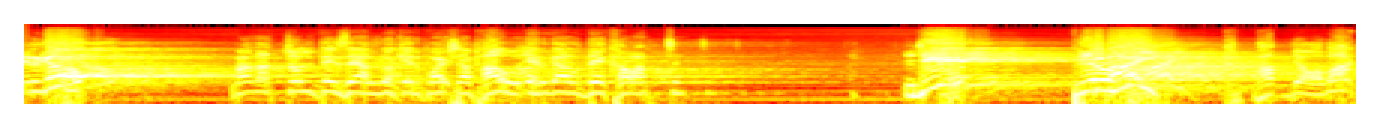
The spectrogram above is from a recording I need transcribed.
এরগাঁও বাজার চলতেছে আর লোকের পয়সা ফাও এরগাঁও দে খাওয়াচ্ছে। জি, প্রিয় ভাই, ভাবতে অবাক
